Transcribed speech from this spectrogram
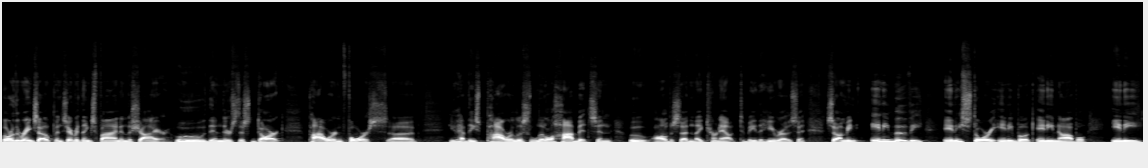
Lord of the Rings opens, everything's fine in the Shire. Ooh, then there's this dark power and force. Uh, you have these powerless little hobbits, and ooh, all of a sudden they turn out to be the heroes. And so, I mean, any movie, any story, any book, any novel, any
